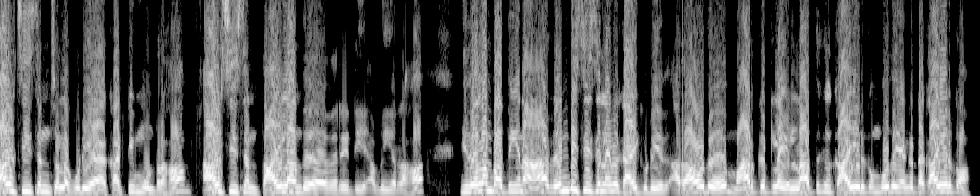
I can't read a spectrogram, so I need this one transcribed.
ஆல் சீசன் சொல்லக்கூடிய கட்டிமூன் ரகம் ஆல் சீசன் தாய்லாந்து வெரைட்டி அப்படிங்கிற ரகம். இதெல்லாம் பார்த்தீங்கன்னா ரெண்டு சீசன்லையுமே காய்க்கூடியது அதாவது மார்க்கெட்டில் எல்லாத்துக்கும் காய் இருக்கும் போது என்கிட்ட காய் இருக்கும்.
